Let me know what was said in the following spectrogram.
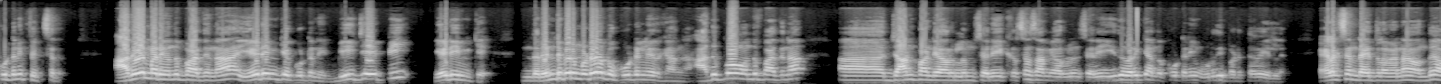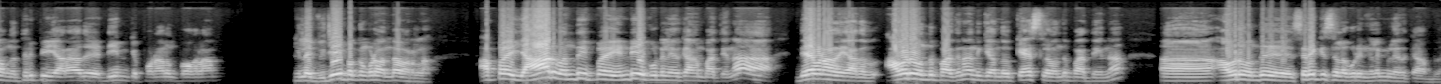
கூட்டணி பிக்சடு அதே மாதிரி வந்து பாத்தீங்கன்னா ஏடிஎம்கே கூட்டணி பிஜேபி ஏடிஎம்கே இந்த ரெண்டு பேரும் மட்டும் தான் இப்ப இருக்காங்க. அது போக வந்து பாத்தீங்கன்னா ஜான் பாண்டி அவர்களும் சரி கிருஷ்ணசாமி அவர்களும் சரி இது வரைக்கும் அந்த கூட்டணியை உறுதிப்படுத்தவே இல்லை. எலெக்ஷன் டயத்துல வேணா வந்து அவங்க திருப்பி யாராவது டிஎம்கே போனாலும் போகலாம். இல்ல விஜய் பக்கம் கூட வந்தா வரலாம். அப்ப யார் வந்து இப்ப என்டிஏ கூட்டணி இருக்காங்கன்னு பாத்தீங்கன்னா தேவநாத யாதவ். அவரும் வந்து பாத்தீங்கன்னா இன்னைக்கு அந்த கேஸ்ல வந்து பாத்தீங்கன்னா அவரும் வந்து சிறைக்கு செல்லக்கூடிய நிலைமையில இருக்காப்ல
